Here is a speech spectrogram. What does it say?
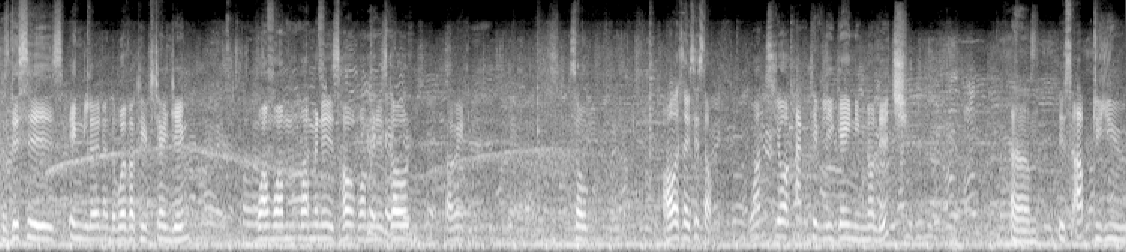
Because this is England and the weather keeps changing. I know it's cold. One, one, one minute is hot, one minute is cold. I mean, so I would say, sister, once you're actively gaining knowledge, um, it's up to you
